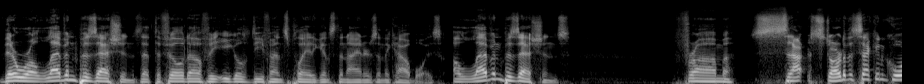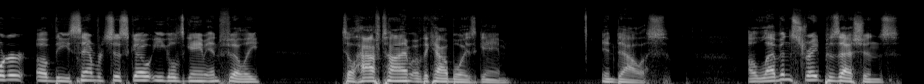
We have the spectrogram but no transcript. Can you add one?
there were 11 possessions that the Philadelphia Eagles defense played against the Niners and the Cowboys. 11 possessions from start of the second quarter of the San Francisco Eagles game in Philly till halftime of the Cowboys game in Dallas. 11 straight possessions.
